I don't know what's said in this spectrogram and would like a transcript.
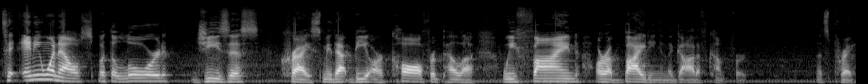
to anyone else but the Lord Jesus Christ. May that be our call for Pella. We find our abiding in the God of comfort. Let's pray.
